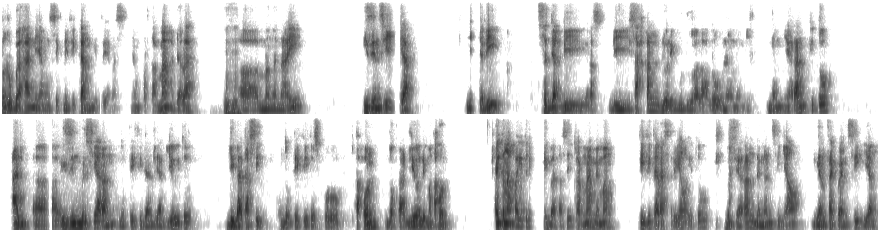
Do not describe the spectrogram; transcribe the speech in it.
perubahan yang signifikan gitu ya mas. Yang pertama adalah uh, mengenai izin siar. Jadi sejak di, disahkan 2002 lalu undang-undang undang penyiaran itu ad, uh, izin bersiaran untuk TV dan radio itu dibatasi untuk TV itu 10 tahun, untuk radio 5 tahun. Eh, kenapa itu dibatasi? Karena memang TV terestrial itu bersiaran dengan sinyal dengan frekuensi yang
